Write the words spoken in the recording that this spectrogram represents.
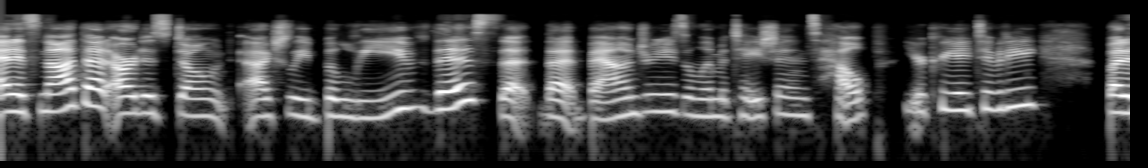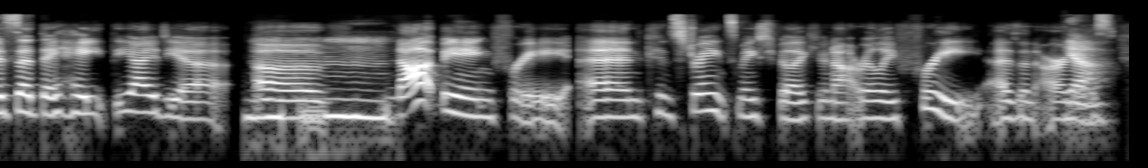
And it's not that artists don't actually believe this that that boundaries and limitations help your creativity but it's that they hate the idea of mm-hmm. not being free and constraints makes you feel like you're not really free as an artist yeah.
